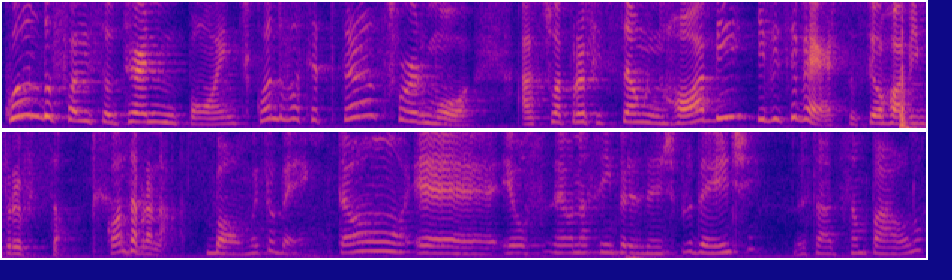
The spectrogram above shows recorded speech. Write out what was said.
Quando foi o seu turning point? Quando você transformou a sua profissão em hobby e vice-versa, o seu hobby em profissão? Conta pra nós. Bom, muito bem. Então, é, eu, eu nasci em Presidente Prudente, no estado de São Paulo,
